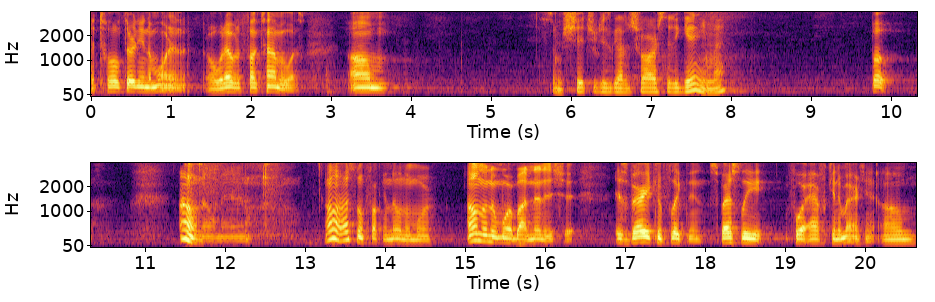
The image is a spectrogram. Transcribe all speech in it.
at twelve thirty in the morning or whatever the fuck time it was. Um, Some shit you just got to charge to the game, man. but I don't know, man. I don't. I just don't fucking know no more. I don't know no more about none of this shit. It's very conflicting, especially for African American. Um,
